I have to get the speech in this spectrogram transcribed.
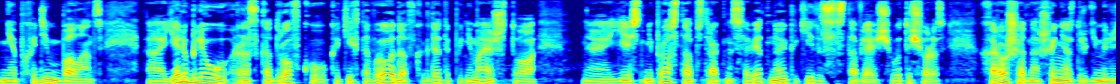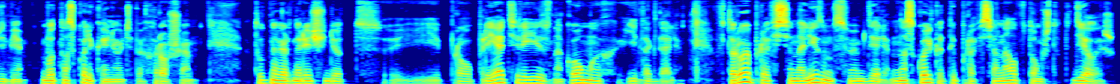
Необходим баланс. А, я люблю раскадровку каких-то выводов, когда ты понимаешь, что есть не просто абстрактный совет, но и какие-то составляющие. Вот еще раз. Хорошие отношения с другими людьми. Вот насколько они у тебя хорошие. Тут, наверное, речь идет и про приятелей, знакомых и так далее. Второе — профессионализм в своем деле. Насколько ты профессионал в том, что ты делаешь.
